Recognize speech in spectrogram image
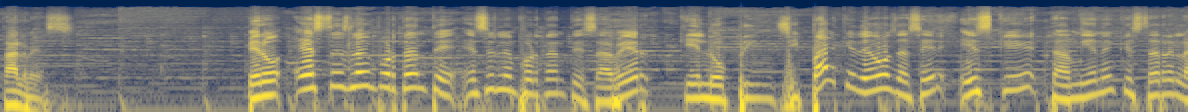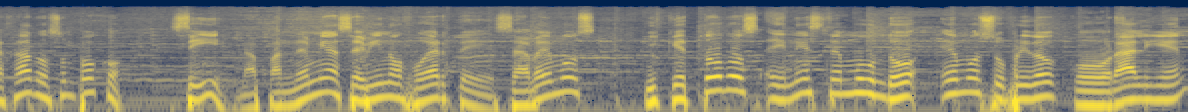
Tal vez. Pero esto es lo importante, eso es lo importante, saber que lo principal que debemos de hacer es que también hay que estar relajados un poco. Sí, la pandemia se vino fuerte, sabemos y que todos en este mundo hemos sufrido por alguien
